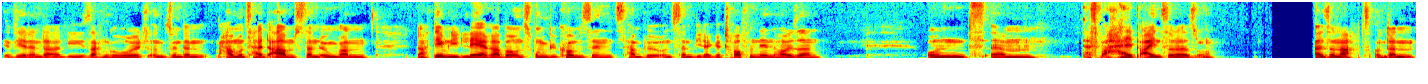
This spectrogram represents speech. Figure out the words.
wir dann da die Sachen geholt und sind dann, haben uns halt abends dann irgendwann, nachdem die Lehrer bei uns rumgekommen sind, haben wir uns dann wieder getroffen in den Häusern. Und ähm, das war halb eins oder so. Also nachts. Und dann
